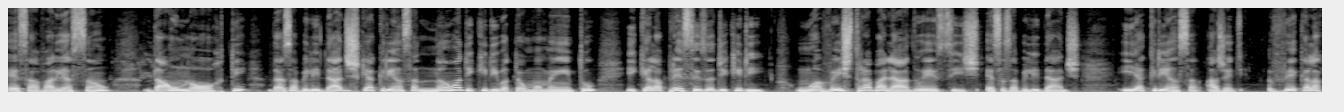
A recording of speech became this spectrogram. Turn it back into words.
Essa avaliação dá um norte das habilidades que a criança não adquiriu até o momento e que ela precisa adquirir. Uma vez trabalhado esses, essas habilidades e a criança, a gente vê que ela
